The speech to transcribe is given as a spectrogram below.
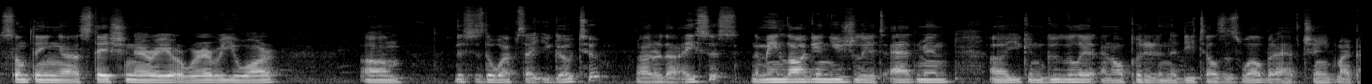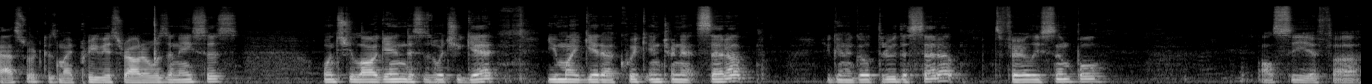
something uh, stationary or wherever you are, um, this is the website you go to, router.asus. The main login, usually it's admin. Uh, you can Google it and I'll put it in the details as well, but I have changed my password because my previous router was an Asus. Once you log in, this is what you get. You might get a quick internet setup you're gonna go through the setup. It's fairly simple. I'll see if uh,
